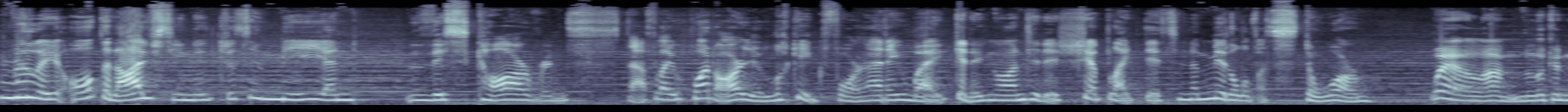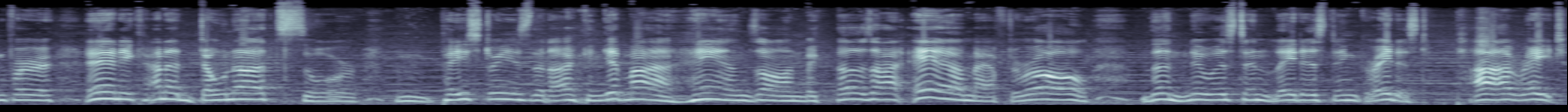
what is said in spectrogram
really, all that I've seen is just me and this car and stuff. Like, what are you looking for anyway, getting onto this ship like this in the middle of a storm? Well, I'm looking for any kind of donuts or mm, pastries that I can get my hands on because I am, after all, the newest and latest and greatest pirate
